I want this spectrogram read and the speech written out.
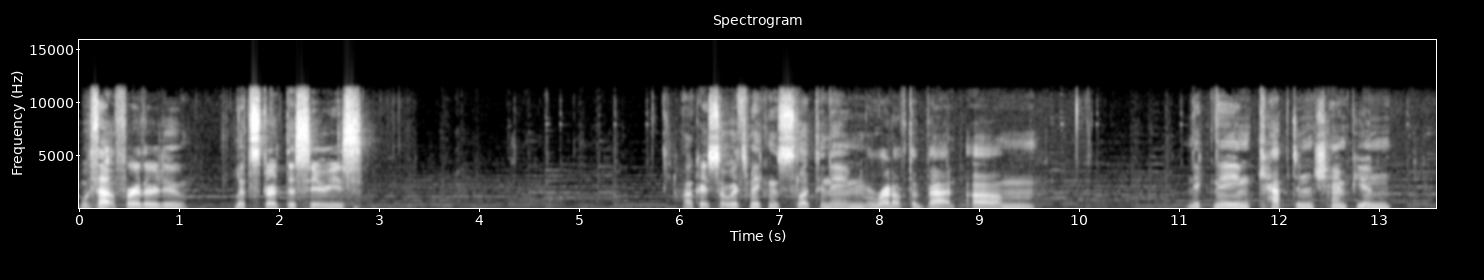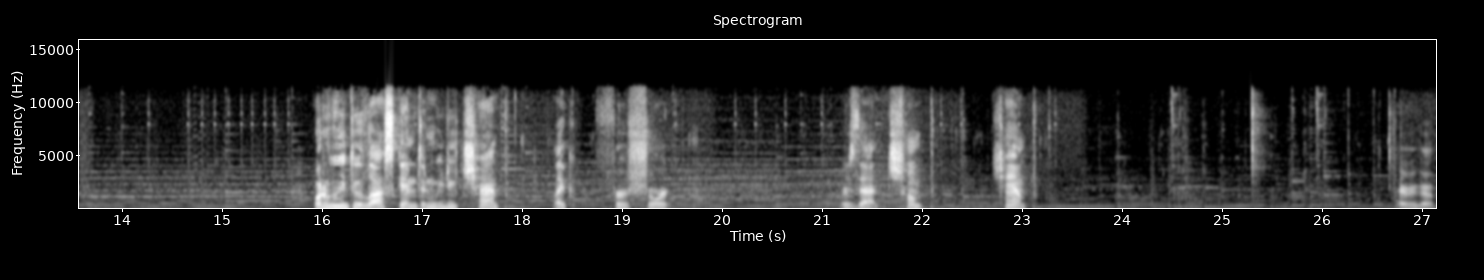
Without further ado, let's start this series. Okay, so it's making select a name right off the bat. Um, nickname Captain Champion. What did we do last game? Didn't we do Champ, like for short? Where's that? Chump, Champ. There we go.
